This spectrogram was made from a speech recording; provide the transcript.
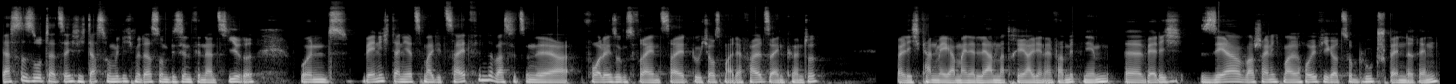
das ist so tatsächlich das, womit ich mir das so ein bisschen finanziere. Und wenn ich dann jetzt mal die Zeit finde, was jetzt in der vorlesungsfreien Zeit durchaus mal der Fall sein könnte, weil ich kann mir ja meine Lernmaterialien einfach mitnehmen, äh, werde ich sehr wahrscheinlich mal häufiger zur Blutspende rennen,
